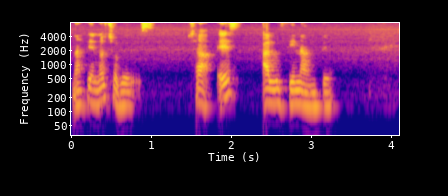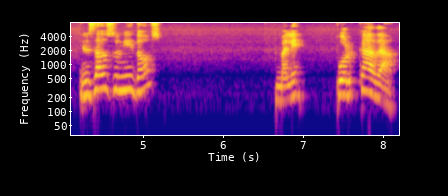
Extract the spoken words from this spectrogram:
Nacen 8 bebés. O sea, es alucinante. En Estados Unidos, ¿vale? Por cada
